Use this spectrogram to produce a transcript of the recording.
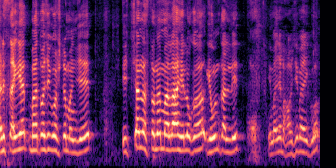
आणि सगळ्यात महत्वाची गोष्ट म्हणजे इच्छा नसताना मला हे लोक घेऊन चाललीत. ही माझ्या भावाची बायको.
